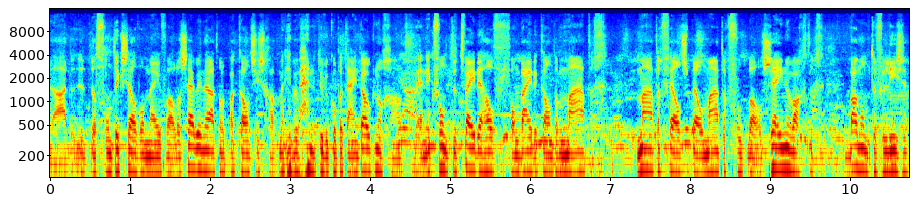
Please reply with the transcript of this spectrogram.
Ja, dat, dat vond ik zelf wel meevallen. Ze hebben inderdaad wel een paar kansjes gehad, maar die hebben wij natuurlijk op het eind ook nog gehad. En ik vond de tweede helft van beide kanten matig. Matig veldspel, matig voetbal, zenuwachtig, bang om te verliezen.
